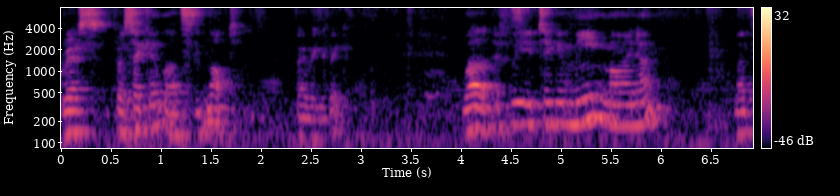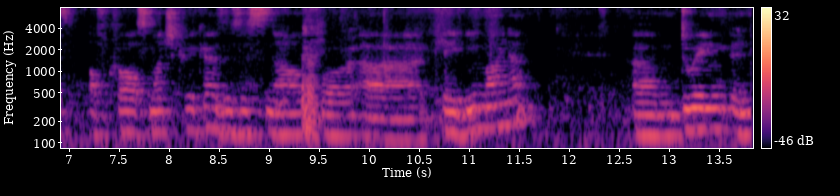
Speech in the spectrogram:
graphs per second, that's not very quick. Well, if we take a mean miner, that's of course much quicker. This is now for a KB miner, um, doing an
